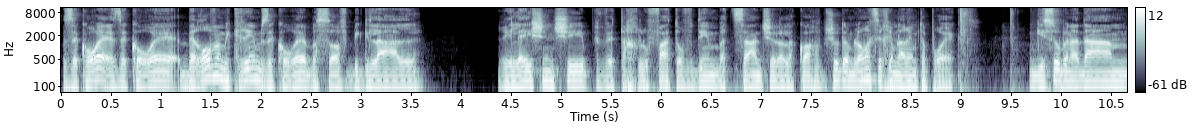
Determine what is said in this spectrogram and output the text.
זה קורה, זה קורה, ברוב המקרים זה קורה בסוף בגלל relationship ותחלופת עובדים בצד של הלקוח, ופשוט הם לא מצליחים להרים את הפרויקט. גייסו בן אדם,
